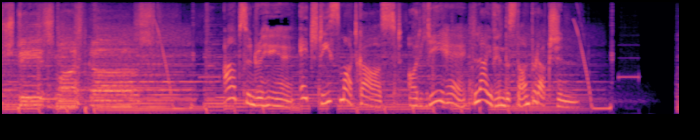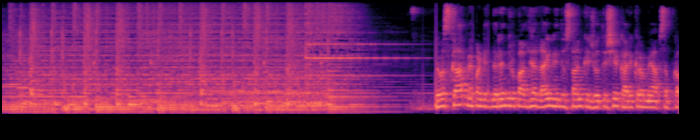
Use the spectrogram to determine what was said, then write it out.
HD Smartcast. आप सुन रहे हैं एच डी स्मार्ट कास्ट और ये है लाइव हिंदुस्तान प्रोडक्शन नमस्कार मैं पंडित नरेंद्र उपाध्याय लाइव हिंदुस्तान के ज्योतिषीय कार्यक्रम में आप सबका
